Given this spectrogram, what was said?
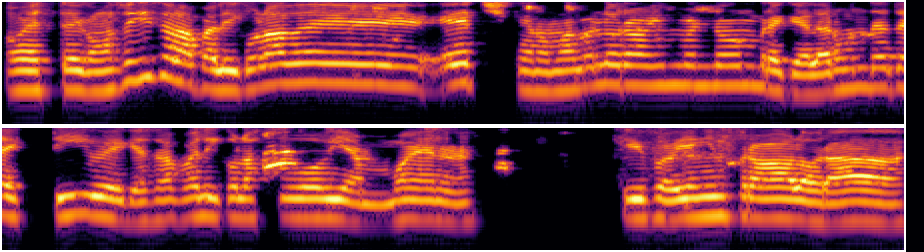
o este, ¿cómo se dice? La película de Edge, que no me acuerdo ahora mismo el nombre, que él era un detective, que esa película estuvo bien buena y fue bien infravalorada.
